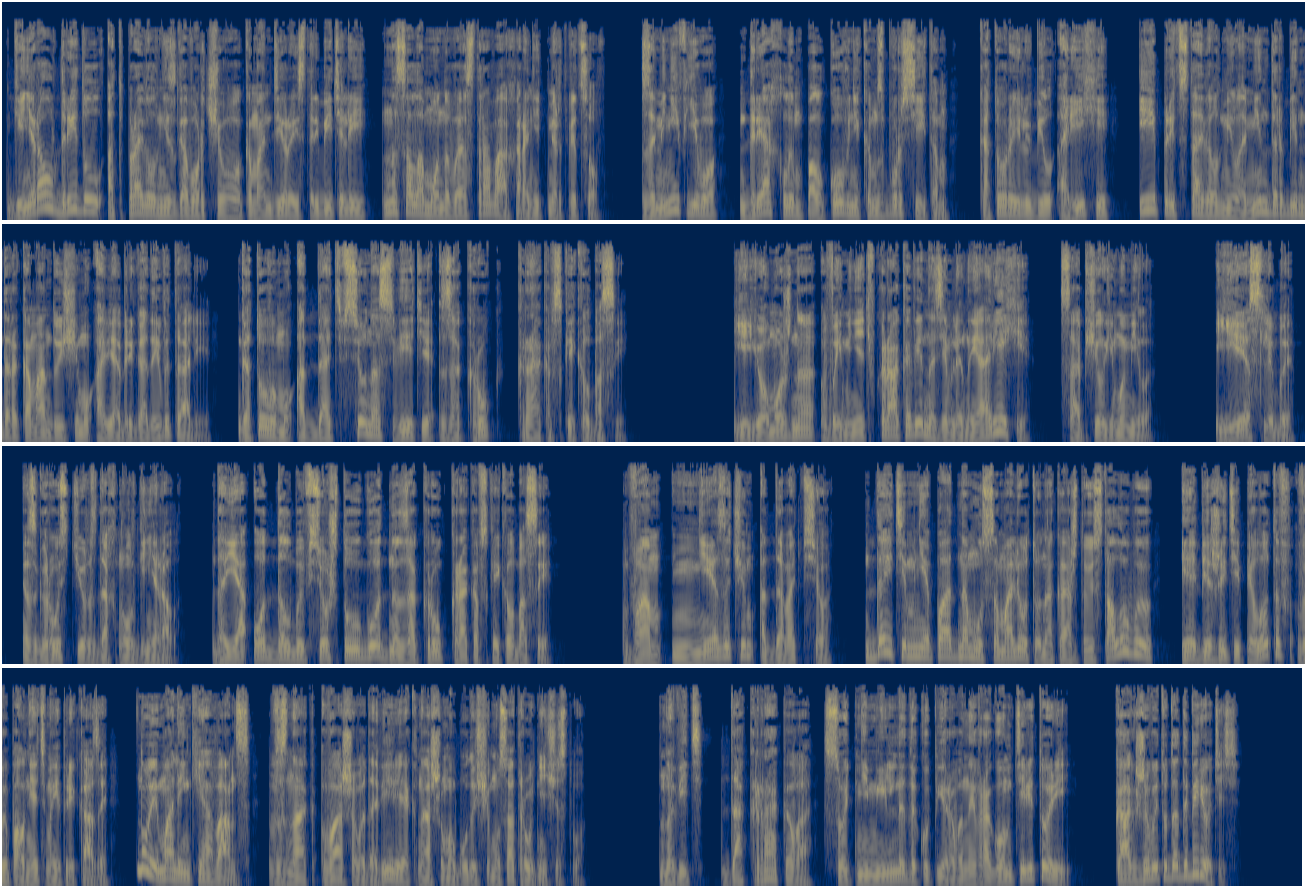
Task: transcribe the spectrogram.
Генерал Дридл отправил несговорчивого командира истребителей на Соломоновые острова хоронить мертвецов, заменив его дряхлым полковником с бурситом, который любил орехи и представил Мила Миндербиндера командующему авиабригадой в Италии, готовому отдать все на свете за круг краковской колбасы. «Ее можно выменять в Кракове на земляные орехи», сообщил ему Мила. «Если бы», — с грустью вздохнул генерал. Да я отдал бы все, что угодно за круг краковской колбасы. Вам незачем отдавать все. Дайте мне по одному самолету на каждую столовую и обяжите пилотов выполнять мои приказы. Ну и маленький аванс в знак вашего доверия к нашему будущему сотрудничеству. Но ведь до Кракова сотни миль над оккупированной врагом территорией. Как же вы туда доберетесь?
